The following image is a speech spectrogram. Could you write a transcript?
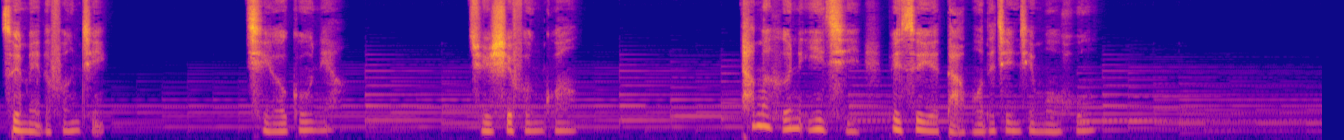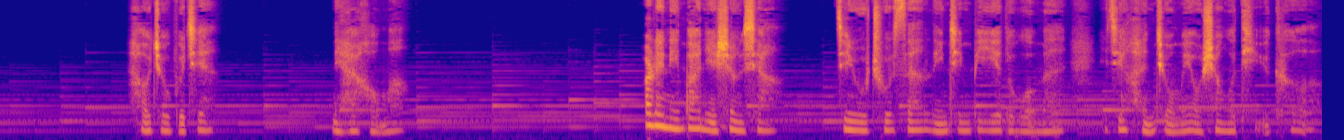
最美的风景，企鹅姑娘，绝世风光，他们和你一起被岁月打磨的渐渐模糊。好久不见，你还好吗？二零零八年盛夏，进入初三，临近毕业的我们，已经很久没有上过体育课了。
